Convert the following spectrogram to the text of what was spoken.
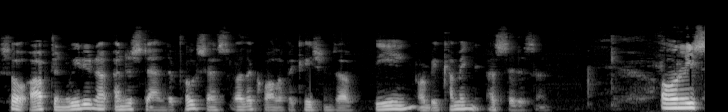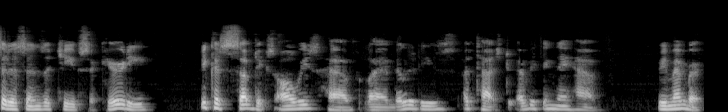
so often we do not understand the process or the qualifications of being or becoming a citizen. Only citizens achieve security because subjects always have liabilities attached to everything they have. Remember,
